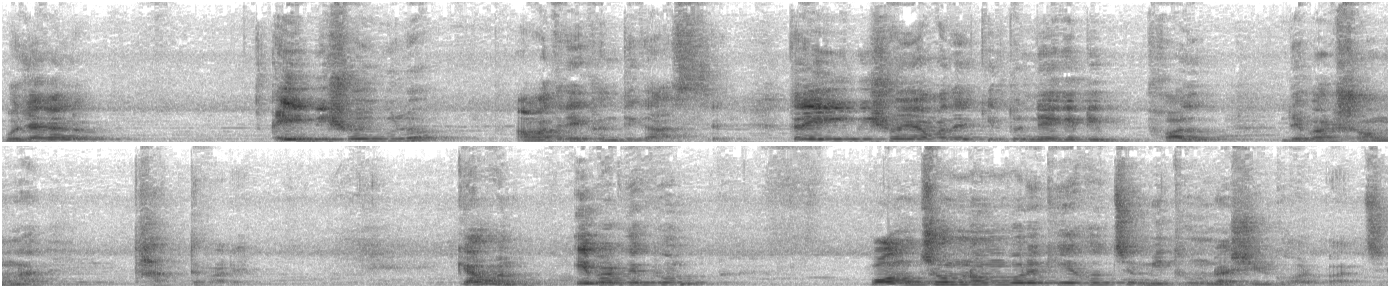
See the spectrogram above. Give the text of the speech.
বোঝা গেল? এই বিষয়গুলো আমাদের এখান থেকে আসছে। তাহলে এই বিষয়ে আমাদের কিন্তু নেগেটিভ ফল দেবার সম্ভাবনা থাকতে পারে। কেমন? এবার দেখুন, পঞ্চম নম্বরে কে হচ্ছে? মিথুন রাশির ঘর পাচ্ছে।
